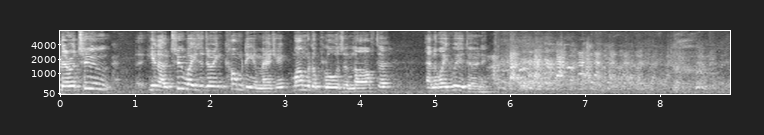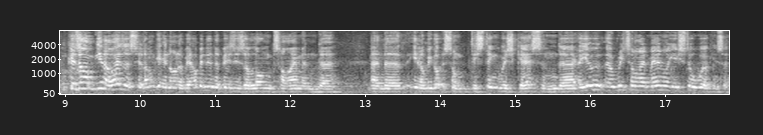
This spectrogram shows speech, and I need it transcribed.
there are two, you know, two ways of doing comedy and magic. One with applause and laughter, and the way we're doing it. Because I'm, you know, as I said, I'm getting on a bit. I've been in the business a long time, and uh, and uh, you know, we've got some distinguished guests. And uh, are you a retired man, or are you still working, sir?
